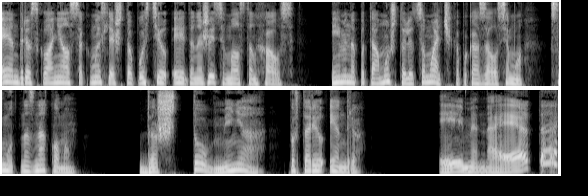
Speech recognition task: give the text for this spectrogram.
Эндрю склонялся к мысли, что пустил Эйдена жить в Мелстон-хаус. Именно потому, что лицо мальчика показалось ему смутно знакомым. «Да что?» чтоб меня!» — повторил Эндрю. «Именно это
